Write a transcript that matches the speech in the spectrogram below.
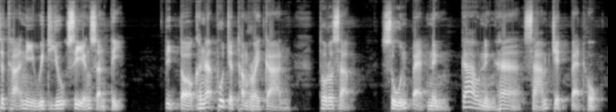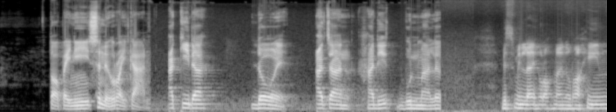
สถานีวิทยุเสียงสันติ ติดต่อคณะผู้จัดทำรายการ โทรศัพท์ 0819153786 ต่อไปนี้เสนอรายการอะกีดะฮ์โดย อาจารย์ฮะดิษบุญมาเลบิสมิลลาฮิรราะห์มานิรราะฮีม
